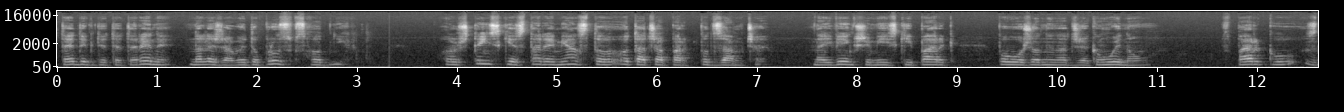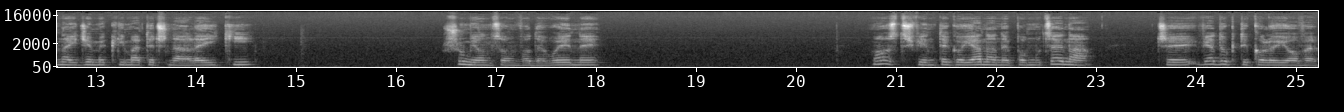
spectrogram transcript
wtedy gdy te tereny należały do Prus Wschodnich. Olsztyńskie Stare Miasto otacza Park Podzamcze, największy miejski park położony nad rzeką Łyną. W parku znajdziemy klimatyczne alejki, szumiącą wodę Łyny, most świętego Jana Nepomucena czy wiadukty kolejowe.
